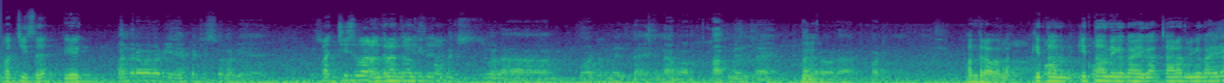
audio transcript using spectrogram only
पच्चीस है ये पंद्रह वाला भी है पच्चीस वाला भी है पच्चीस वाला पंद्रह तो कितना? पच्चीस वाला क्वार्टर मिलता है ना हाफ़ हम्म। मिलता है पंद्रह वाला क्वार्टर पंद्रह वाला। कितना कितना आदमी का खाएगा? चार आदमी का खाएगा?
